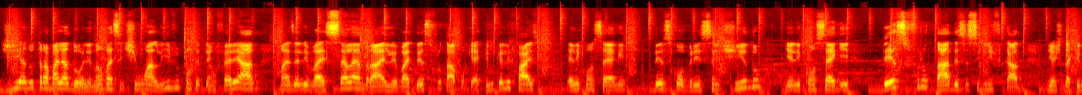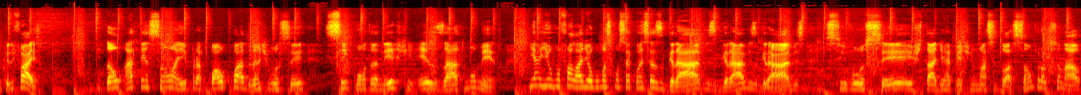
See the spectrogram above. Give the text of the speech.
Dia do Trabalhador. Ele não vai sentir um alívio porque tem um feriado, mas ele vai celebrar, ele vai desfrutar porque é aquilo que ele faz, ele consegue descobrir sentido e ele consegue desfrutar desse significado diante daquilo que ele faz. Então, atenção aí para qual quadrante você se encontra neste exato momento. E aí eu vou falar de algumas consequências graves, graves, graves, se você está de repente em uma situação profissional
